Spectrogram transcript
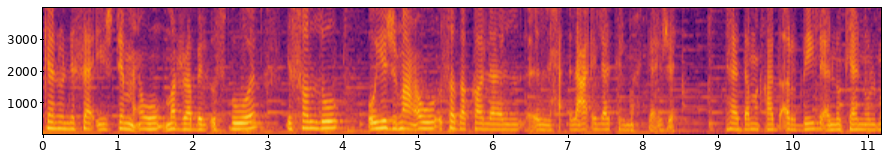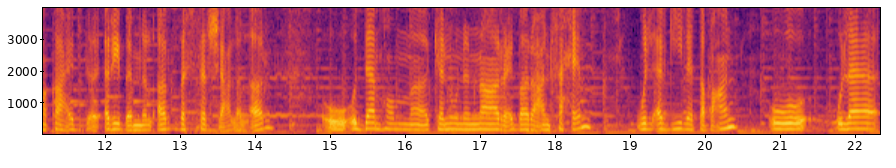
كانوا النساء يجتمعوا مرة بالأسبوع يصلوا ويجمعوا صدقة للعائلات المحتاجة. هذا مقعد أرضي لأنه كانوا المقاعد قريبة من الأرض بس فرشة على الأرض. وقدامهم كانون النار عبارة عن فحم والأرجيلة طبعا. ولا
